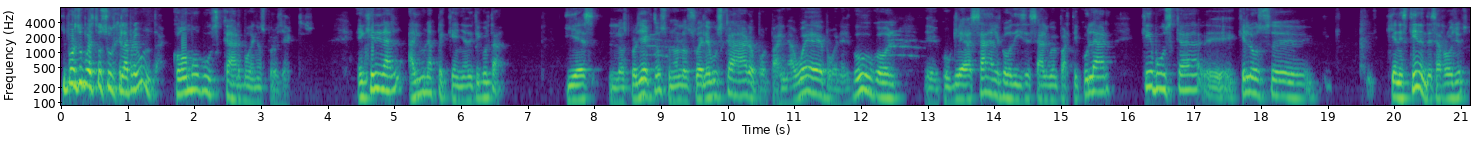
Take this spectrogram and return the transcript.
Y por supuesto surge la pregunta, ¿cómo buscar buenos proyectos? En general hay una pequeña dificultad y es los proyectos, uno los suele buscar o por página web o en el Google, eh, googleas algo, dices algo en particular, que busca eh, que los eh, quienes tienen desarrollos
